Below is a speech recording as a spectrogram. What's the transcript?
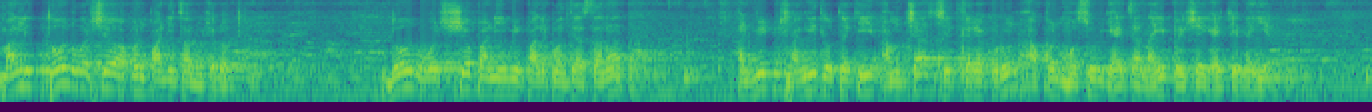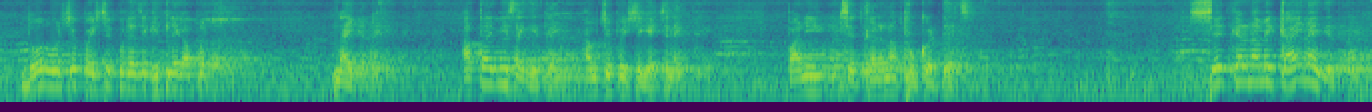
मागली दोन वर्ष आपण पाणी चालू केलं होतं. दोन वर्ष पाणी मी पालकमंत्री असताना आणि मी सांगितलं होतं की आमच्या शेतकऱ्याकडून आपण महसूल घ्यायचा नाही पैसे घ्यायचे नाही आहेत दोन वर्ष पैसे कुणाचे घेतले का आपण? नाही घेतले. आता मी सांगितले आमचे पैसे घ्यायचे नाही पाणी शेतकऱ्यांना फुकट द्यायचं. शेतकऱ्यांना आम्ही काय नाही दिलं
